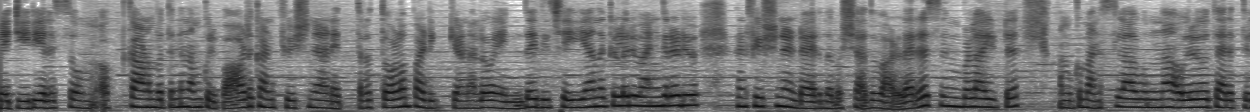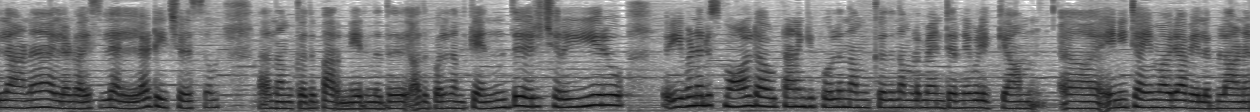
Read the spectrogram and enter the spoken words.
മെറ്റീരിയൽസും ഒക്കെ കാണുമ്പോൾ തന്നെ നമുക്ക് ഒരുപാട് കൺഫ്യൂഷനാണ് എത്രത്തോളം പഠിക്കണമല്ലോ എന്താ ഇത് ചെയ്യാന്നൊക്കെ ഉള്ളൊരു ഭയങ്കര ഒരു കൺഫ്യൂഷൻ ഉണ്ടായിരുന്നു. പക്ഷെ അത് വളരെ സിമ്പിളായിട്ട് നമുക്ക് മനസ്സിലാകുന്ന ഒരു തരത്തിലാണ് അല്ലാണ്ട് വയസ്സിലെ എല്ലാ ടീച്ചേഴ്സും നമുക്കത് പറഞ്ഞിരുന്നത്. അതുപോലെ നമുക്ക് എന്ത് ഒരു ചെറിയൊരു ഈവൺ ഒരു സ്മോൾ ഡൗട്ടാണെങ്കിൽ പോലും നമുക്കത് നമ്മുടെ മെന്ററിനെ വിളിക്കാം. എനി ടൈം അവർ അവൈലബിൾ ആണ്.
